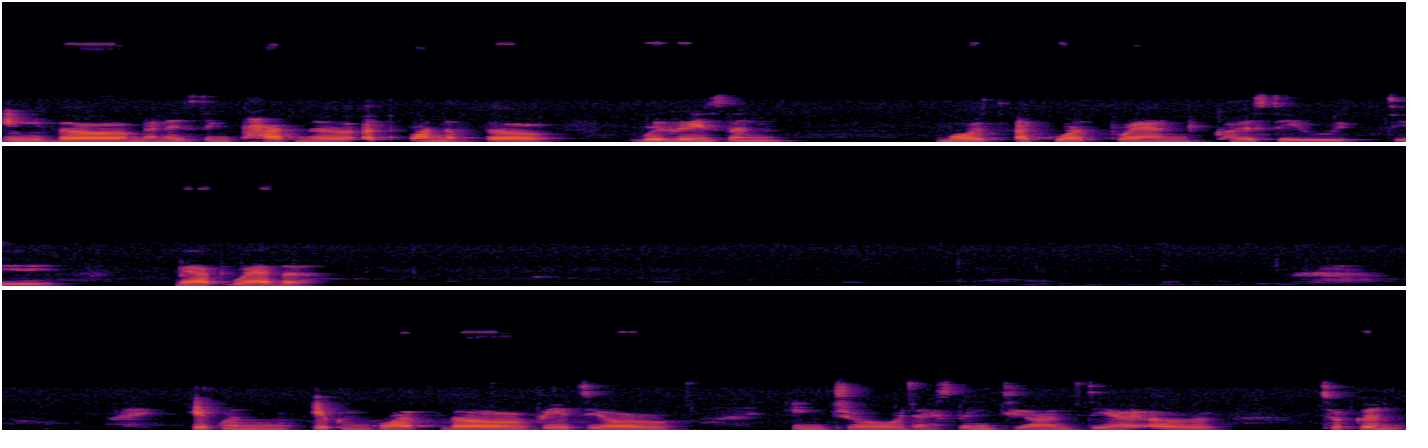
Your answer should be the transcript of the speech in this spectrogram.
is the managing partner at one of the region's most awkward brand casualty bad weather. You can, you can watch the video introduction to TIO token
